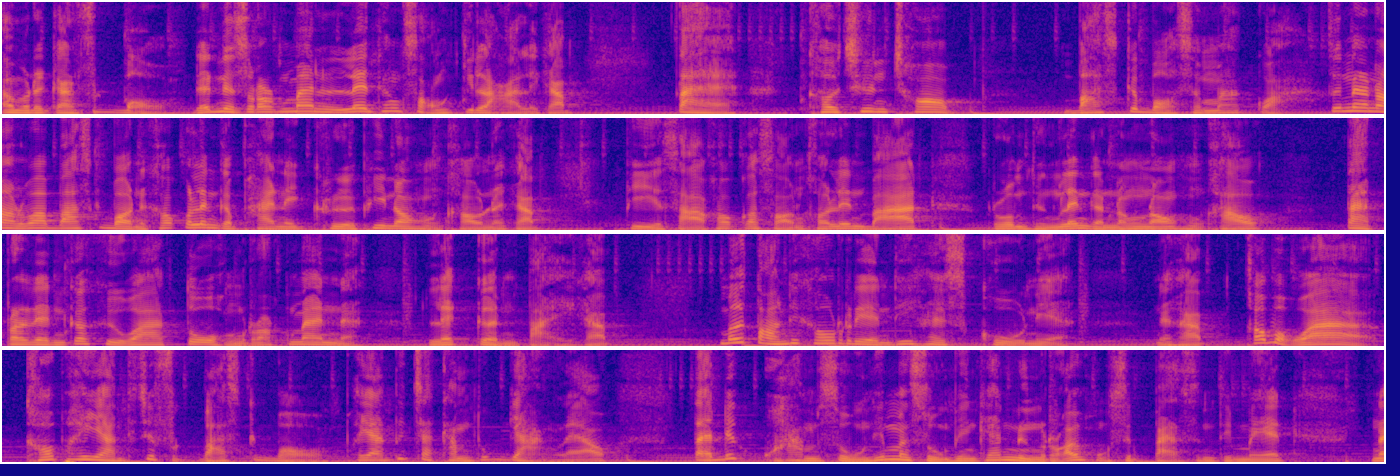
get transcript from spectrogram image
อเมริกันฟุตบอลเดนิสรอดแมนเล่นทั้ง 2 กีฬาเลยครับ แต่เขาชื่นชอบ บาสเกตบอลซะมากกว่า ซึ่งแน่นอนว่าบาสเกตบอลเนี่ยเขาก็เล่นกับภายในเครือพี่น้องของเขานะครับ พี่สาวเขาก็สอนเขาเล่นบาส รวมถึงเล่นกับน้องๆของเขา แต่ประเด็นก็คือว่าตัวของรอดแมนน่ะเล็กเกินไปครับ เมื่อตอนที่เขาเรียนที่ high school เนี่ยนะครับเขาบอกว่าเขาพยายามที่จะฝึกบาสเกตบอล พยายามที่จะทำทุกอย่างแล้ว แต่ด้วยความสูงที่มันสูงเพียงแค่ 168เซนติเมตรใน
